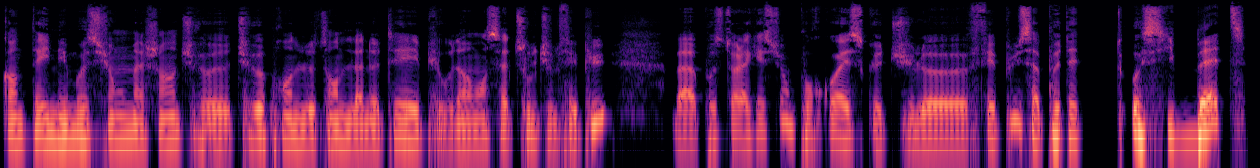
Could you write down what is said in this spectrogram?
quand tu as une émotion, machin, tu veux, tu veux prendre le temps de la noter et puis au bout d'un moment ça te saoule, tu le fais plus, bah pose-toi la question, pourquoi est-ce que tu le fais plus? Ça peut être aussi bête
